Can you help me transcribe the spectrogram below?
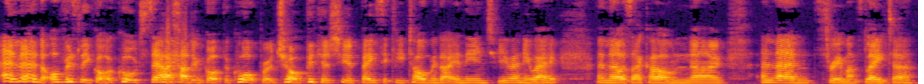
And then obviously got a call to say I hadn't got the corporate job because she had basically told me that in the interview anyway. And I was like, oh no. And then three months later,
